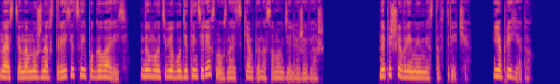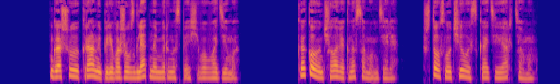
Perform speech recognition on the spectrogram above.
Настя, нам нужно встретиться и поговорить. Думаю, тебе будет интересно узнать, с кем ты на самом деле живешь. Напиши время и место встречи. Я приеду. Гашу экран и перевожу взгляд на мирно спящего Вадима. Какой он человек на самом деле? Что случилось с Катей и Артемом?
